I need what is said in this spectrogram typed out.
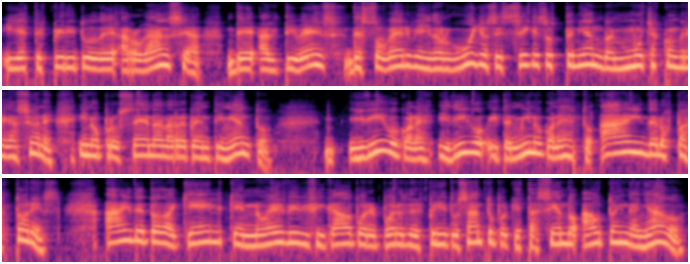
y este espíritu de arrogancia, de altivez, de soberbia y de orgullo se sigue sosteniendo en muchas congregaciones y no procede al arrepentimiento. Y digo, con, y digo y termino con esto, ay de los pastores, ay de todo aquel que no es vivificado por el poder del Espíritu Santo porque está siendo autoengañado.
